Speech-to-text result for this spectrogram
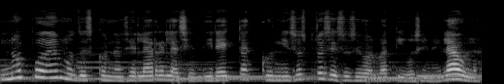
no podemos desconocer la relación directa con esos procesos evaluativos en el aula,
